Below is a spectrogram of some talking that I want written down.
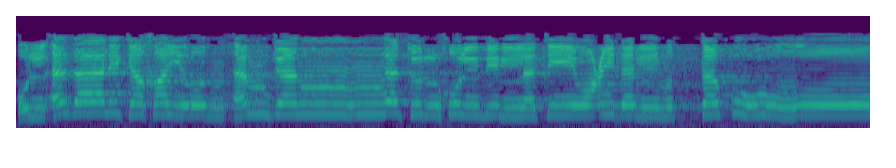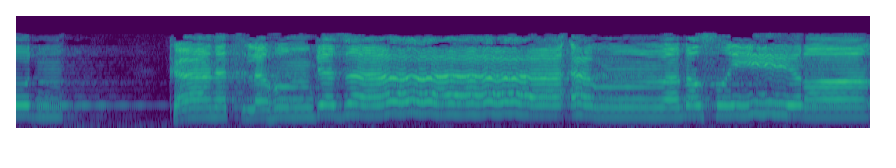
قل أذلك خير أم جنة الخلد التي وعد المتقون كانت لهم جزاء ومصيرا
